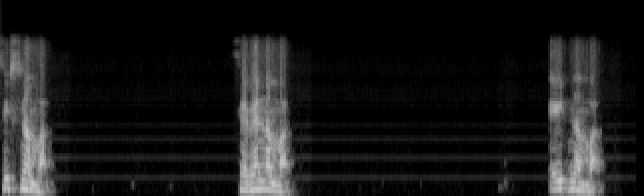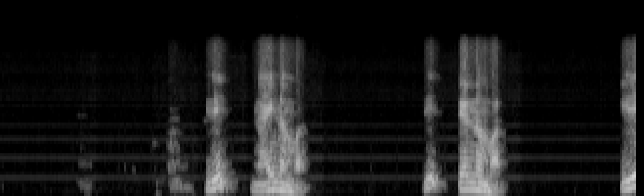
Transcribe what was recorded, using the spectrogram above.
six number seven number eight number ఇది నైన్ నంబర్ ఇది టెన్ నంబర్ ఇది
